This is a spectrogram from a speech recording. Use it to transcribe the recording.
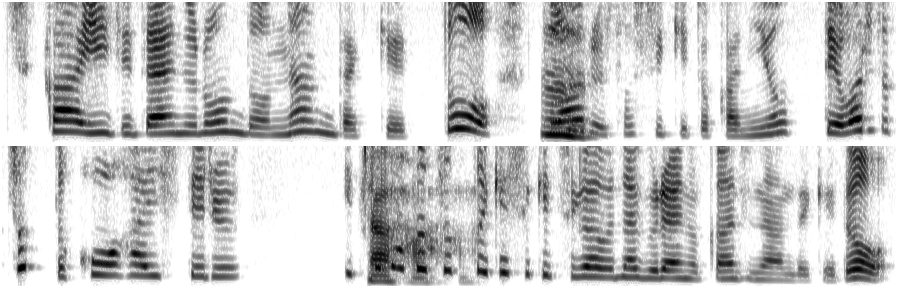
近い時代のロンドンなんだけど、うん。とある組織とかによって、割とちょっと荒廃してる、いつもとちょっと景色違うなぐらいの感じなんだけど、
